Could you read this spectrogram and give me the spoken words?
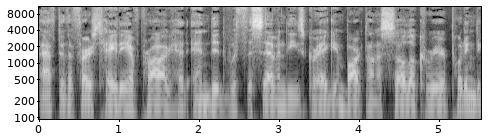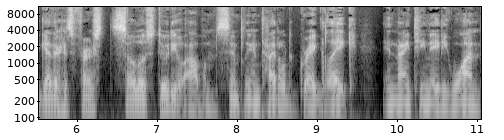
After the first heyday of prog had ended with the 70s, Greg embarked on a solo career, putting together his first solo studio album, simply entitled Greg Lake, in 1981.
